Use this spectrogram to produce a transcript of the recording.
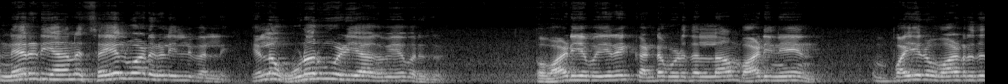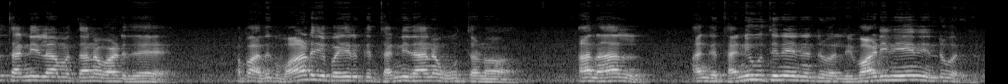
நேரடியான செயல்பாடுகளில் வரலை எல்லாம் உணர்வு வழியாகவே வருகிறது. இப்போ வாடிய பயிரை கண்டபொழுதெல்லாம் வாடினேன். பயிர் வாடுறது தண்ணி இல்லாமல் தானே வாடுது. அப்போ அதுக்கு வாடிய பயிருக்கு தண்ணி தானே ஊற்றணும் ஆனால் அங்கு தண்ணி ஊற்றினேன் என்று வரலி வாடினேன் என்று வருகிறது.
